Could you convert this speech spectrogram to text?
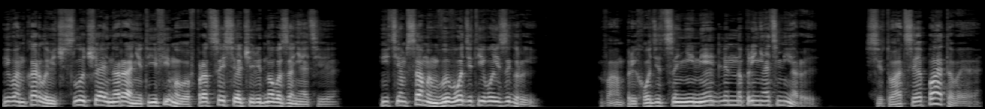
Иван Карлович случайно ранит Ефимова в процессе очередного занятия и тем самым выводит его из игры. Вам приходится немедленно принять меры. Ситуация патовая.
